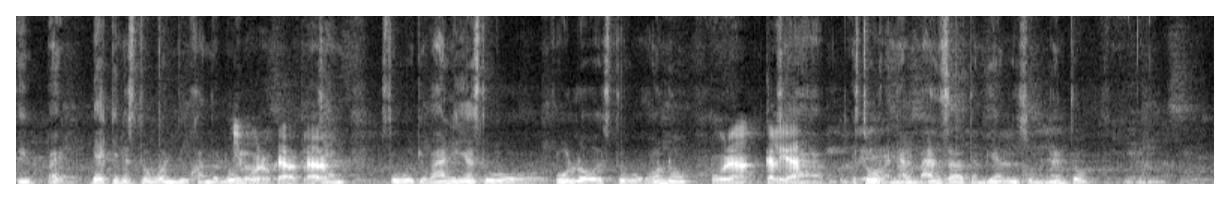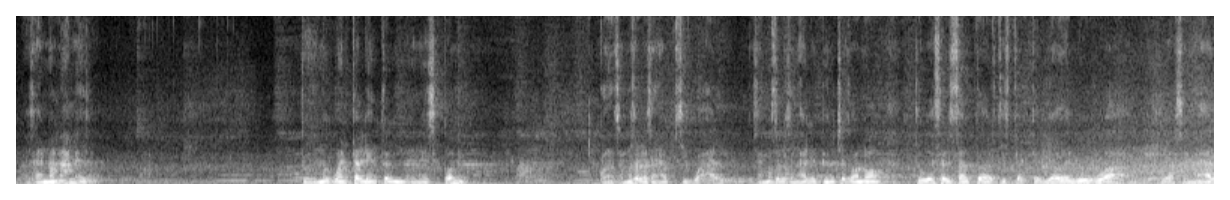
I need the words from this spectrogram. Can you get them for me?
y ve, quién estuvo en dibujando Lugo. Involucrado, claro. O sea, estuvo Giovanni, estuvo Rulo, estuvo Dono. Pura calidad. O sea, estuvo René Almanza también en su momento. O sea, no mames. Tuvimos buen talento en, en ese cómic. Cuando hacemos el arsenal, pues igual. Hacemos el arsenal y pinche Dono tuvo ese salto de artista que dio de Lugo a, al arsenal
